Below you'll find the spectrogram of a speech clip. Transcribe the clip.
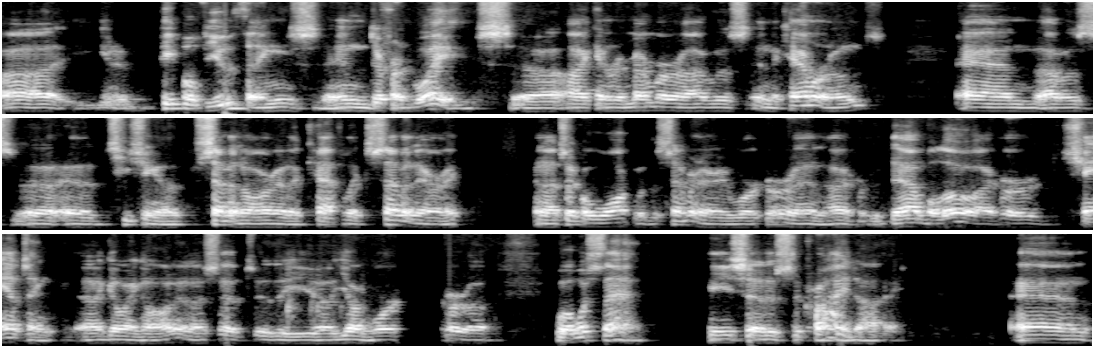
uh, you know, people view things in different ways. Uh, I can remember I was in the Cameroons and I was uh, uh, teaching a seminar at a Catholic seminary, and I took a walk with a seminary worker, and I heard, down below I heard chanting uh, going on, and I said to the uh, young worker, "Well, what's that?" He said, "It's the CRY-DAI." And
